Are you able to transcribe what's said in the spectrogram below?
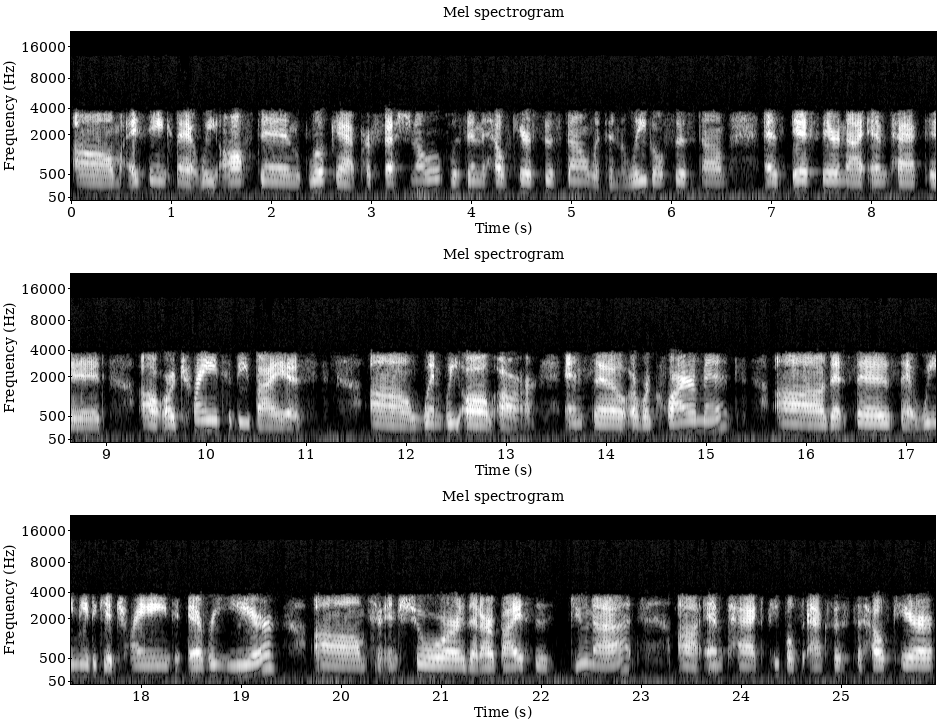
Um, I think that we often look at professionals within the healthcare system, within the legal system, as if they're not impacted uh, or trained to be biased uh, when we all are. And so a requirement uh, that says that we need to get trained every year um, to ensure that our biases do not uh, impact people's access to health care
